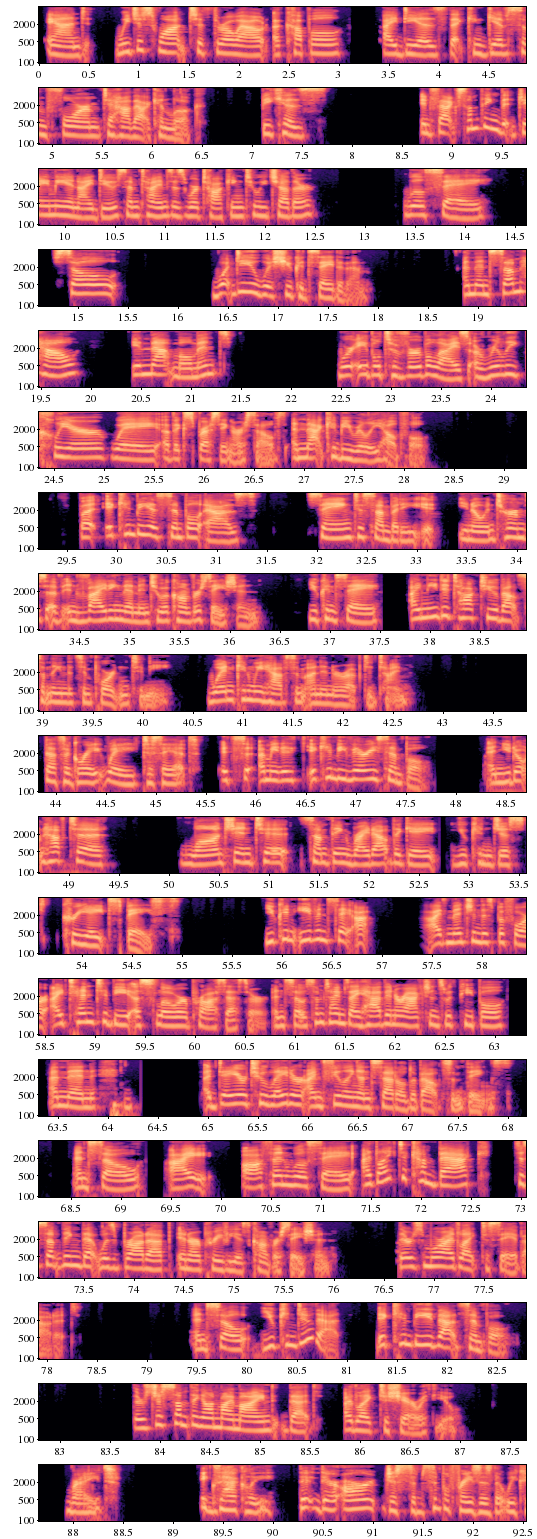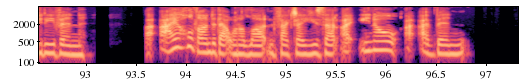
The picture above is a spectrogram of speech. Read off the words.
And we just want to throw out a couple ideas that can give some form to how that can look. Because, in fact, something that Jamie and I do sometimes as we're talking to each other, we'll say, So, what do you wish you could say to them? And then somehow in that moment, we're able to verbalize a really clear way of expressing ourselves. And that can be really helpful. But it can be as simple as saying to somebody, it, you know, in terms of inviting them into a conversation, you can say, I need to talk to you about something that's important to me. When can we have some uninterrupted time? That's a great way to say it. It's, I mean, it, it can be very simple and you don't have to launch into something right out the gate. You can just create space. You can even say, I, I've mentioned this before, I tend to be a slower processor. And so sometimes I have interactions with people and then a day or two later, I'm feeling unsettled about some things. And so I often will say, I'd like to come back to something that was brought up in our previous conversation. There's more I'd like to say about it. And so you can do that. It can be that simple. There's just something on my mind that I'd like to share with you. Right. Exactly. There, there are just some simple phrases that we could even, I, hold on to that one a lot. In fact, I use that. I, you know, I've been,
